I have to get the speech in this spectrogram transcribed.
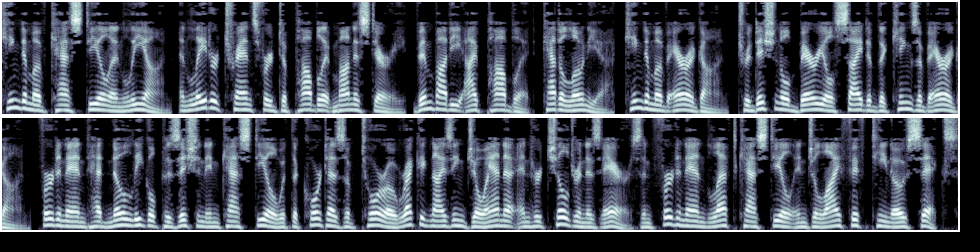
Kingdom of Castile and Leon, and later transferred to Poblet Monastery, Vimbodí i Poblet, Catalonia, Kingdom of Aragon, traditional burial site of the kings of Aragon. Ferdinand had no legal position in Castile with the Cortes of Toro recognizing Joanna and her children as heirs and Ferdinand left Castile in July 1506.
